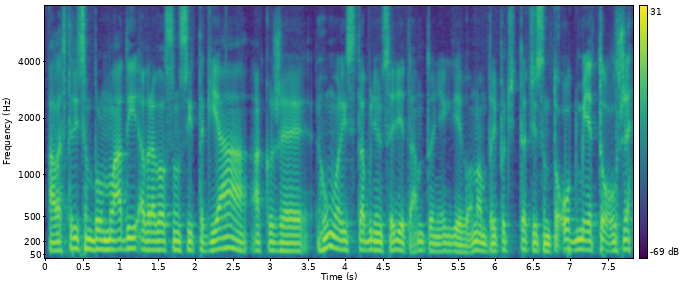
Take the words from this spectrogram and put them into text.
ale vtedy som bol mladý a vravel som si, tak ja akože humorista budem sedieť tamto niekde v onom pri počítači, som to odmietol, že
